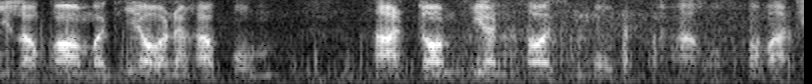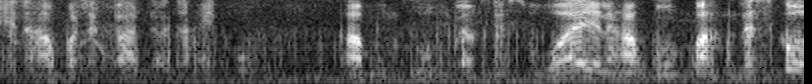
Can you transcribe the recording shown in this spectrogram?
นี้เราก็มาเที่ยวนะครับ ผมหาดจอมเทียนซอย 16 นะครับผมประมาณนี้นะครับบรรยากาศเดี๋ยวจะให้ดูภาพมุมสูงแบบสวยๆนะครับ ผมไป let's go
